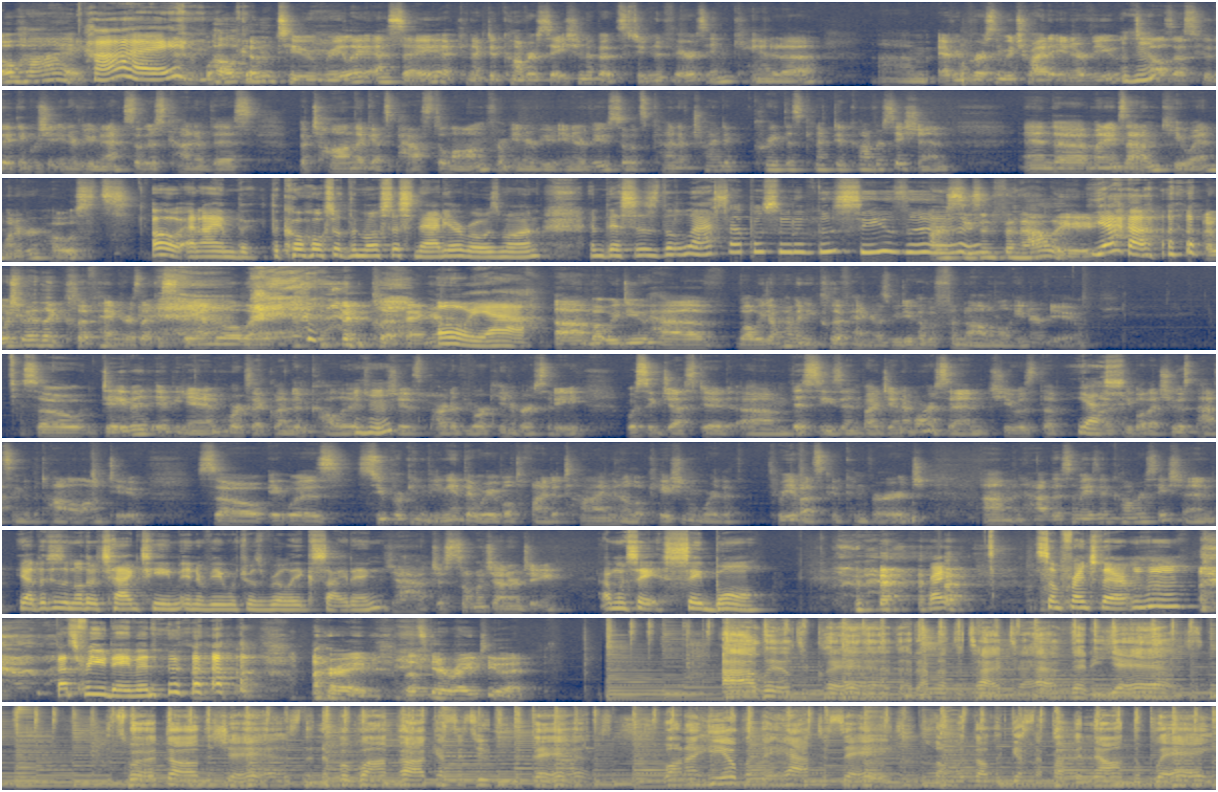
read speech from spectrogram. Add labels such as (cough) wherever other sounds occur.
Oh, hi. Hi. And welcome to Relay Essay, a connected conversation about student affairs in Canada. Um, every person we try to interview Mm-hmm. tells us who they think we should interview next. So there's kind of this baton that gets passed along from interview to interview. So it's kind of trying to create this connected conversation. And uh, my name's Adam Kewen, one of your hosts. Oh, and I am the, the co-host of the Mostest Nadia Rosemond, and this is the last episode of the season. Our season finale. Yeah. (laughs) I wish we had like cliffhangers, like a scandal, like (laughs) cliffhanger. oh yeah. Um, but we do have, well, we don't have any cliffhangers. We do have a phenomenal interview. So, David Ibiam, who works at Glendon College, Mm-hmm. which is part of York University, was suggested um, this season by Janet Morrison. She was the one of Yes. people that she was passing the baton along to. So, it was super convenient that we were able to find a time and a location where the three of us could converge um, and have this amazing conversation. Yeah, this is another tag team interview, which was really exciting. Yeah, just so much energy. I'm gonna say c'est bon. (laughs) right? Some French there. Mm-hmm. That's for you, David. (laughs) (laughs) All right, let's get right to it. I will declare that I'm not the type to have any yes. It's worth all the shares. The number one podcast in student affairs. Wanna hear what they have to say, along with all the guests that popping on the way.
